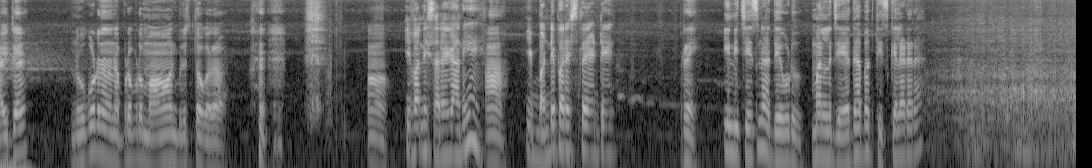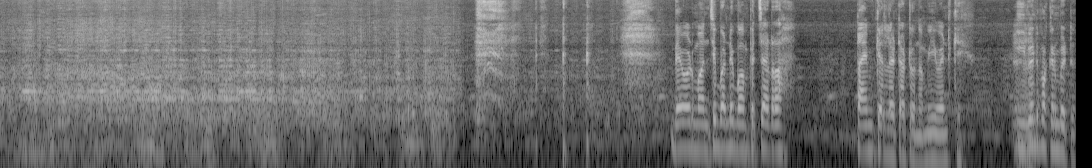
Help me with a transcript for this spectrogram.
అయితే నువ్వు కూడా నన్ను అప్పుడప్పుడు మామ అని పిలుస్తావు కదా. ఆ, ఇవన్నీ సరే గాని ఆ. ఈ బండి పరిస్థితి ఏంటి? రే ఇన్ని చేసిన ఆ దేవుడు మనల్ని జయదాబాకి తీసుకెళ్ళాడరా దేవుడు మంచి బండి పంపించాడురా. టైంకి వెళ్ళేటట్టున్నాం ఈవెంట్కి ఈవెంట్ పక్కన పెట్టు.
